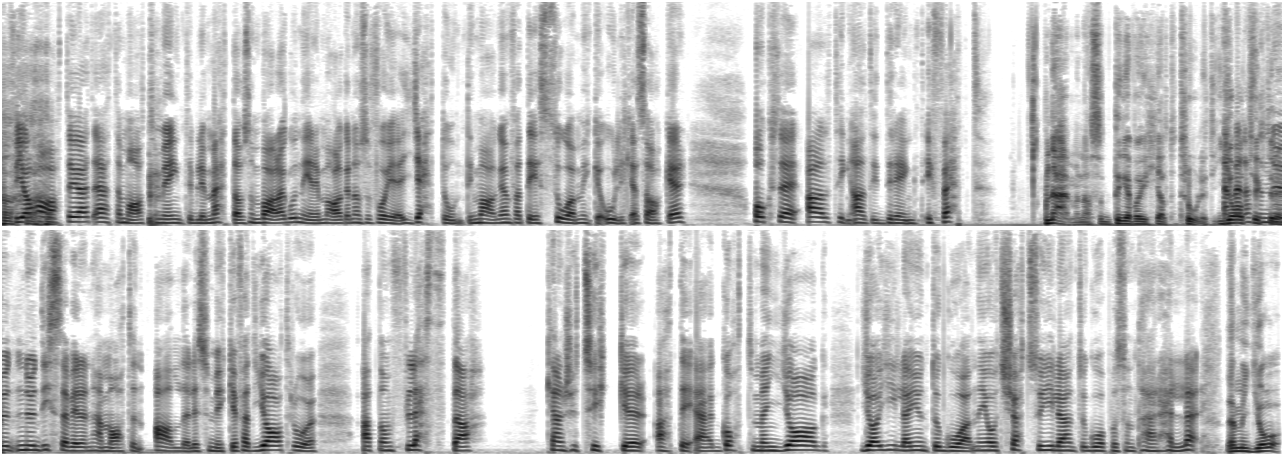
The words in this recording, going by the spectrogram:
För jag hatar ju att äta mat som jag inte blir mätt av, som bara går ner i magen och så får jag jätteont i magen för att det är så mycket olika saker. Och så är allting alltid dränkt i fett. Nej men alltså det var ju helt otroligt. Nej, Jag men alltså, nu, det... nu dissar vi den här maten alldeles för mycket för att jag tror att de flesta kanske tycker att det är gott men jag, jag gillar ju inte att gå, när jag åt kött så gillar jag inte att gå på sånt här heller. Nej, men, jag,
